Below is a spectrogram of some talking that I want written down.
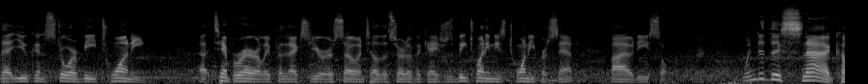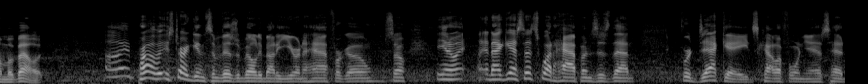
that you can store B20 uh, temporarily for the next year or so until the certifications. B20 means 20% biodiesel. When did this snag come about? Uh, I probably started getting some visibility about a year and a half ago. So, you know, and I guess that's what happens is that for decades, California has had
